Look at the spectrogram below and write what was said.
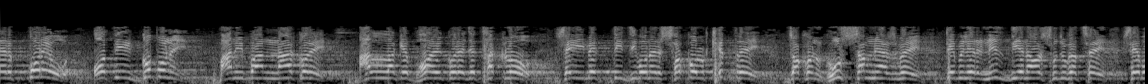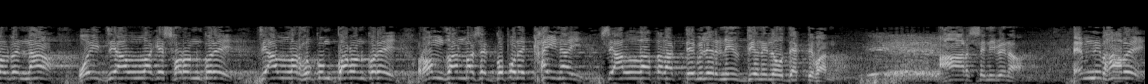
এর পরেও অতি গোপনে পানি পান না করে আল্লাহকে ভয় করে যে থাকল, সেই ব্যক্তি জীবনের সকল ক্ষেত্রে যখন ঘুষ সামনে আসবে, টেবিলের নিচ দিয়ে নেওয়ার সুযোগ আছে, সে বলবে, না, ওই যে আল্লাহকে স্মরণ করে, যে আল্লাহর হুকুম পালন করে, রমজান মাসে গোপনে খাই নাই, সে আল্লাহ তারা টেবিলের নিচ দিয়ে নিলেও দেখতে পান। আর সে নিবে না। এমনি ভাবে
